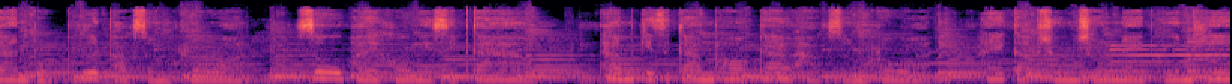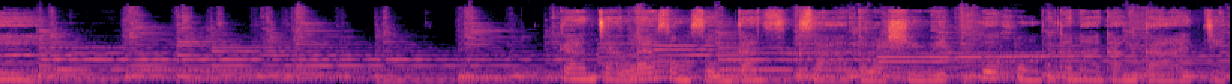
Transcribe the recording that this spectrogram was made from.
การปลูกพืชผักสวนครัว สู้ภัยโควิด -19 ทำกิจกรรมพ่อก้าผักสวนครัวให้กับชุมชนในพื้นที่ การจัดและส่งเสริมการศึกษาตลอดชีวิต เพื่อคงพัฒนาทางกาย จิต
